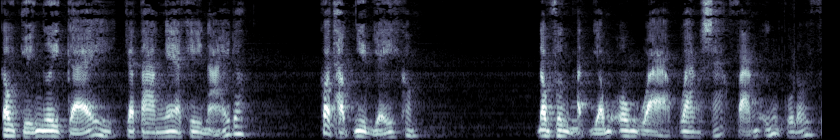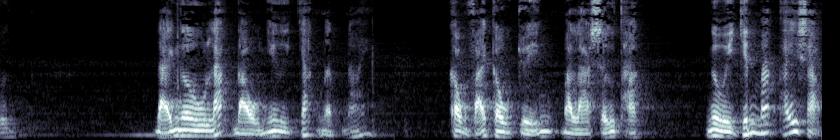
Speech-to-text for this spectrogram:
câu chuyện ngươi kể cho ta nghe khi nãy đó, có thật như vậy không? Đông Phương Bạch giọng ôn hòa quan sát phản ứng của đối phương. Đại ngưu lắc đầu như chắc nịch nói. Không phải câu chuyện mà là sự thật. Người chính mắt thấy sao?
